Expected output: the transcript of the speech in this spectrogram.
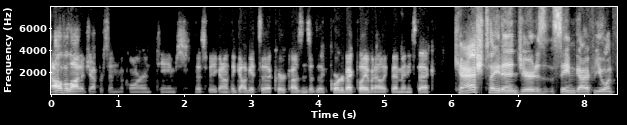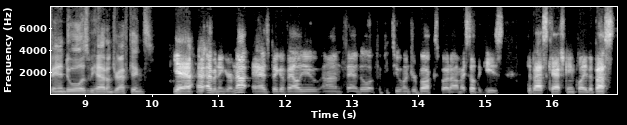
I'll have a lot of Jefferson McLaurin teams this week. I don't think I'll get to Kirk Cousins as a quarterback play, but I like that mini stack. Cash tight end, Jared. Is it the same guy for you on FanDuel as we had on DraftKings? Yeah, Evan Engram, not as big a value on FanDuel at 5200 bucks, but um, I still think he's the best cash game play, the best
